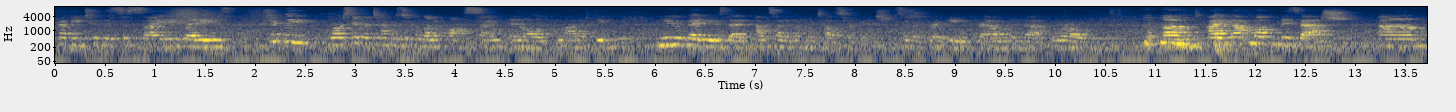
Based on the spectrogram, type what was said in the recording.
privy to the society weddings, particularly Marcy at the time was doing a lot of off-site and all, a lot of the new venues that outside of the hotel circuit, sort of breaking ground in that world. Um, I got involved in BizBash, um,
